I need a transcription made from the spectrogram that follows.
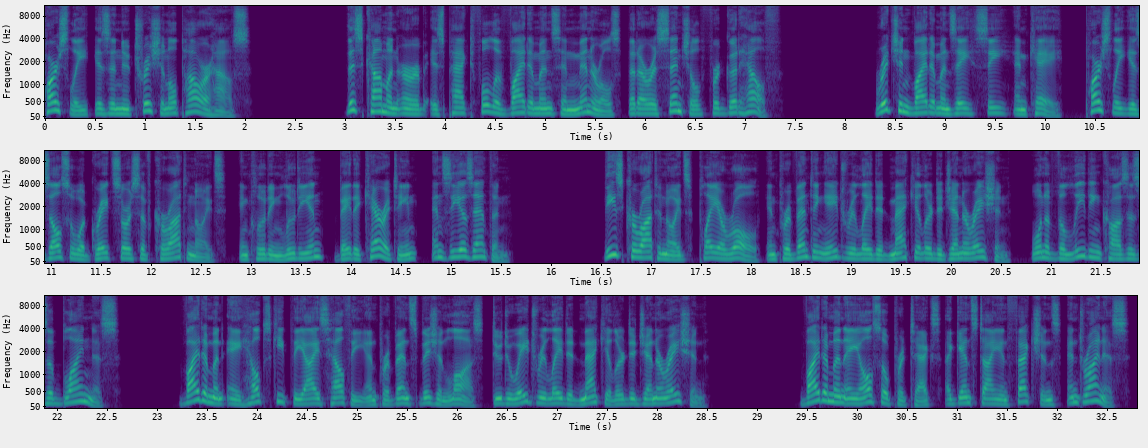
parsley is a nutritional powerhouse. This common herb is packed full of vitamins and minerals that are essential for good health. Rich in vitamins A, C, and K, parsley is also a great source of carotenoids, including lutein, beta carotene, and zeaxanthin. These carotenoids play a role in preventing age related macular degeneration, one of the leading causes of blindness. Vitamin A helps keep the eyes healthy and prevents vision loss due to age related macular degeneration. Vitamin A also protects against eye infections and dryness.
